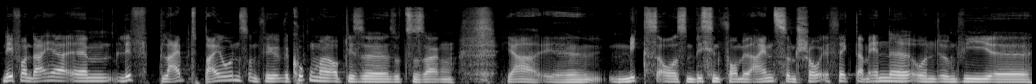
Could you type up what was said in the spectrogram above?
Nee, von daher, ähm, Liv bleibt bei uns und wir, wir gucken mal, ob diese sozusagen ja äh, Mix aus ein bisschen Formel 1 und Show-Effekt am Ende und irgendwie äh,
